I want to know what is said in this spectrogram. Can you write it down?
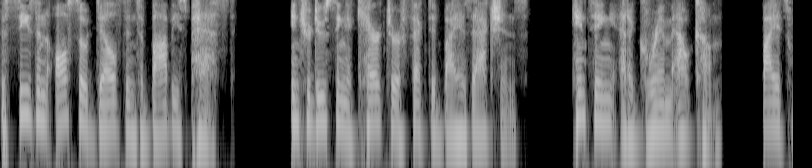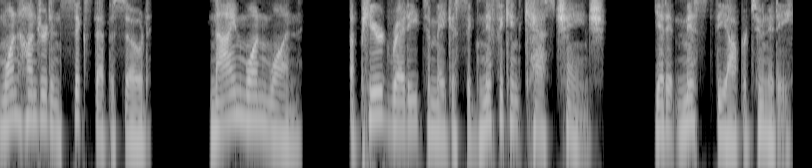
The season also delved into Bobby's past, introducing a character affected by his actions, hinting at a grim outcome. By its 106th episode, 911 appeared ready to make a significant cast change, yet it missed the opportunity.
